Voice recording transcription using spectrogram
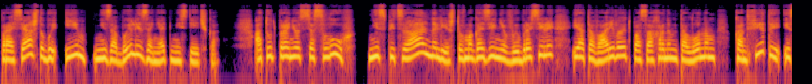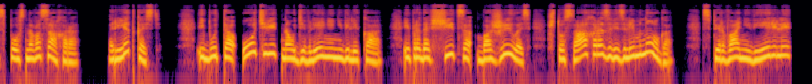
прося, чтобы им не забыли занять местечко. А тут пронесся слух, не специально ли, что в магазине выбросили и отоваривают по сахарным талонам конфеты из постного сахара? Редкость? И будто очередь на удивление невелика, и продавщица божилась, что сахара завезли много. Сперва не верили,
